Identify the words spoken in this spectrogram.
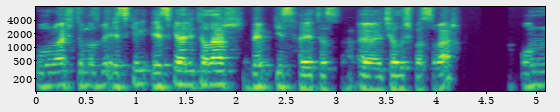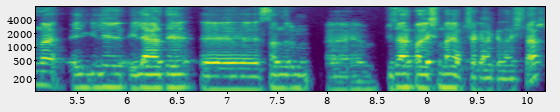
uğraştığımız bir eski eski haritalar WebGIS haritası e, çalışması var. Onunla ilgili ileride e, sanırım e, güzel paylaşımlar yapacak arkadaşlar.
